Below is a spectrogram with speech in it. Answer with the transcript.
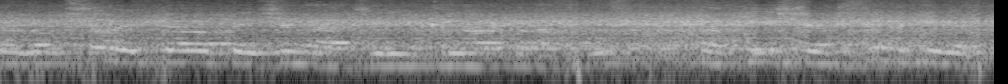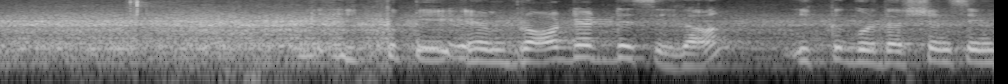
ਡਾਕਟਰ ਇੱਕ ਪੇਸ਼ੈਂਟ ਆਇਆ ਸੀ ਖਨਾਲ ਕਲਾ ਤੋਂ ਤਾਂ ਕੀ ਸਟੇਟਸ ਤੇ ਕੀ ਗੱਲ ਇੱਕ ਬ੍ਰੌਡ ਡੈਡ ਸੀਗਾ ਇੱਕ ਗੁਰਦਰਸ਼ਨ ਸਿੰਘ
